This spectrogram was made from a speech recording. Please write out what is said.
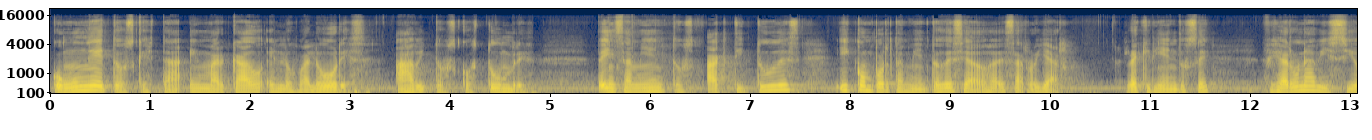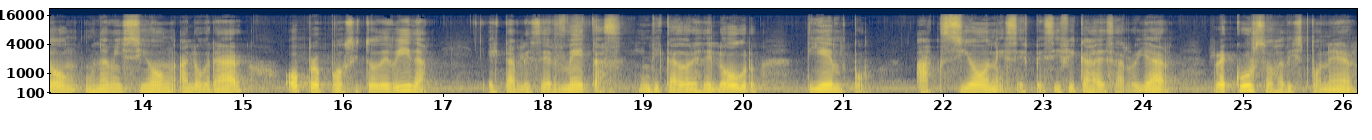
con un etos que está enmarcado en los valores, hábitos, costumbres, pensamientos, actitudes y comportamientos deseados a desarrollar, requiriéndose fijar una visión, una misión a lograr o propósito de vida establecer metas, indicadores de logro, tiempo, acciones específicas a desarrollar, recursos a disponer,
